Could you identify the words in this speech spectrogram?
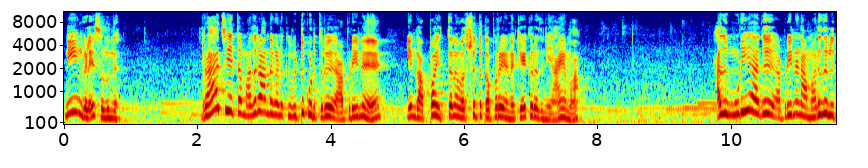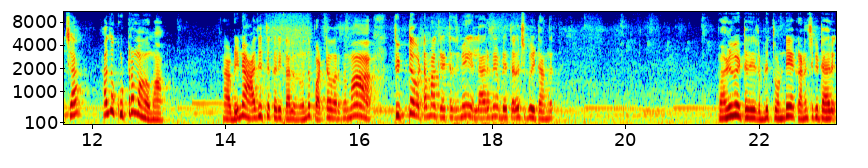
நீங்களே சொல்லுங்கள் ராஜ்யத்தை மதுராந்தகனுக்கு விட்டு கொடுத்துரு அப்படின்னு எங்கள் அப்பா இத்தனை வருஷத்துக்கு அப்புறம் என்னை கேட்குறது நியாயமா? அது முடியாது அப்படின்னு நான் மறுதளிச்சா அது குற்றமாகுமா? அப்படின்னு ஆதித்த கரிகாலன் வந்து பட்டவர்த்தமாக திட்டவட்டமாக கேட்டதுமே எல்லாருமே அப்படியே தகச்சு போயிட்டாங்க. பழுவேட்டரையர் அப்படியே தொண்டையை கணச்சிக்கிட்டாரு.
